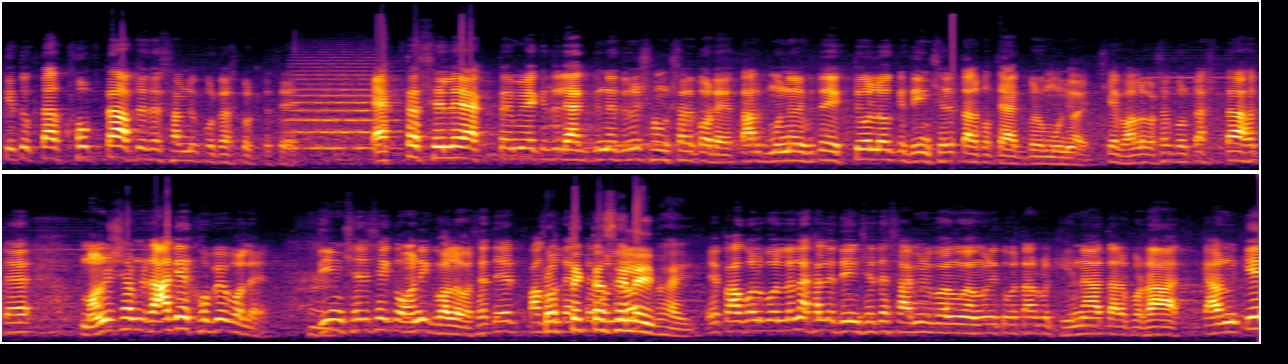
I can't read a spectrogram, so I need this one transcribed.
কিন্তু তার ক্ষোভটা আপনাদের সামনে প্রকাশ করতেছে। একটা ছেলে একটা মেয়ে কিন্তু একদিনের জন্য সংসার করে। তার মনের ভিতরে একটু হলেও দিন শেষে তার কথা একবার মনে হয়। সে ভালোবাসার প্রকাশটা হয়তো মানুষের সামনে রাগে ক্ষোভে বলে। দিন শেষে সে অনেক ভালোবাসে। প্রত্যেকটা ছেলেই ভাই। এ পাগল বললে না খালি দিন সেটা স্বামীর তারপর ঘৃণা তারপর রাগ। কারণ কি?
